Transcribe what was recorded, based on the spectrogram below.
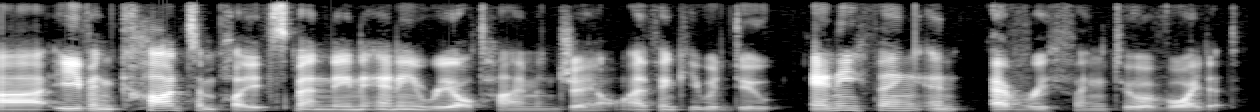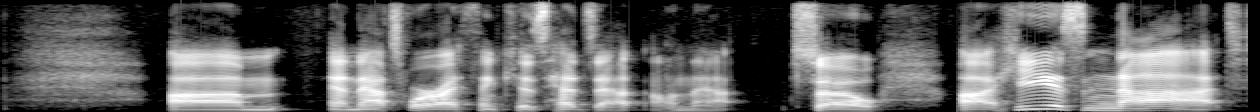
uh, even contemplate spending any real time in jail. I think he would do anything and everything to avoid it. Um, and that's where I think his head's at on that. So uh, he is not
